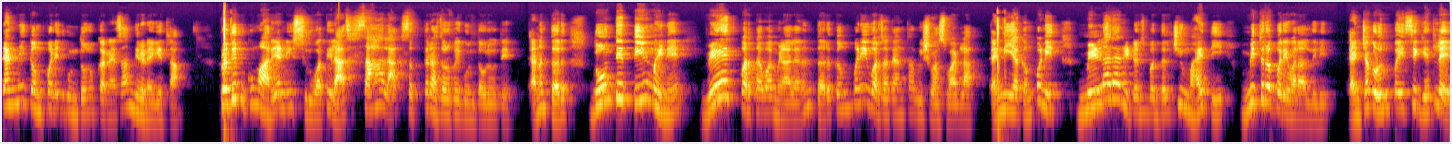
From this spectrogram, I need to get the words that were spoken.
त्यांनी कंपनीत गुंतवणूक करण्याचा निर्णय घेतला. प्रदीप कुमार यांनी सुरुवातीला सहा लाख सत्तर हजार रुपये गुंतवले होते. त्यानंतर दोन ते तीन महिने वेळेत परतावा मिळाल्यानंतर कंपनीवरचा त्यांचा विश्वास वाढला. त्यांनी या कंपनीत मिळणाऱ्या रिटर्न्स बद्दलची माहिती मित्र परिवाराला दिली. त्यांच्याकडून पैसे घेतले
